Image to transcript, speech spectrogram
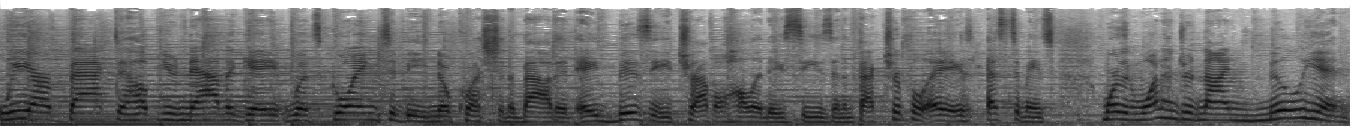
We are back to help you navigate what's going to be, no question about it, a busy travel holiday season. In fact, AAA estimates more than 109 million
